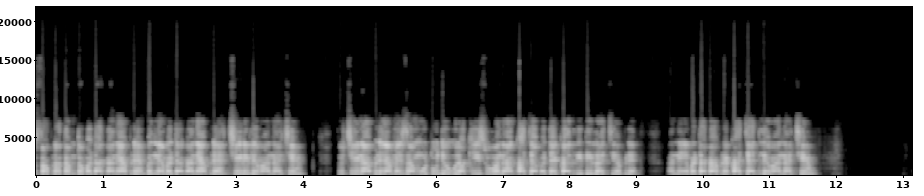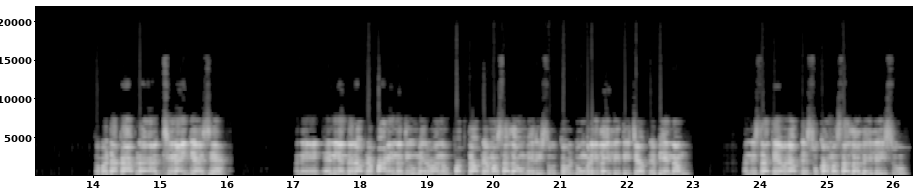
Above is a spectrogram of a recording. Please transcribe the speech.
તો સૌપ્રથમ તો બટાકાને આપણે, બંને બટાકાને આપણે છીણી લેવાના છે. તો છીણ આપણે હંમેશા મોટું જેવું રાખીશું અને આ કાચા બટાકા જ લીધેલા છે આપણે. અને બટાકા આપણે કાચા જ લેવાના છે. તો બટાકા આપણા છીણાઈ ગયા છે. અને એની અંદર આપણે પાણી નથી ઉમેરવાનું, ફક્ત આપણે મસાલા ઉમેરીશું. તો ડુંગળી લઈ લીધી છે આપણે બે નંગ. અને સાથે હવે આપણે સૂકા મસાલા લઈ લઈશું.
